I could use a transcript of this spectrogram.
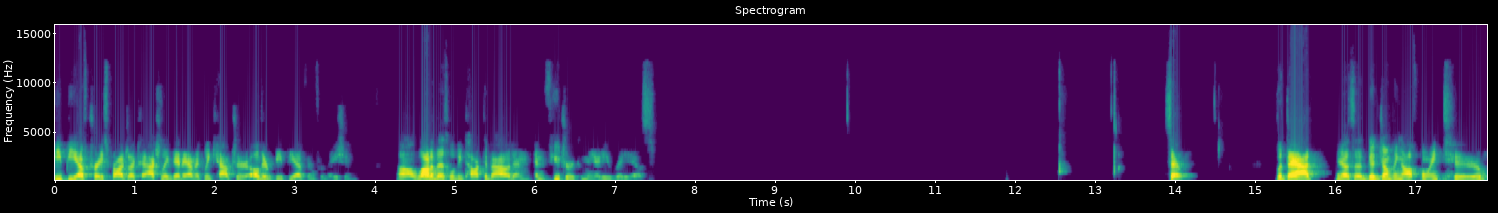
BPF trace project to actually dynamically capture other BPF information. Uh, a lot of this will be talked about in, in future community videos. So with that, you know, it's a good jumping off point to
